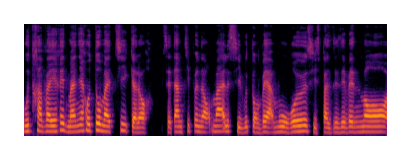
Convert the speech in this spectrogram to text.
vous travaillerez de manière automatique. Alors c'est un petit peu normal si vous tombez amoureux, s'il se passe des événements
